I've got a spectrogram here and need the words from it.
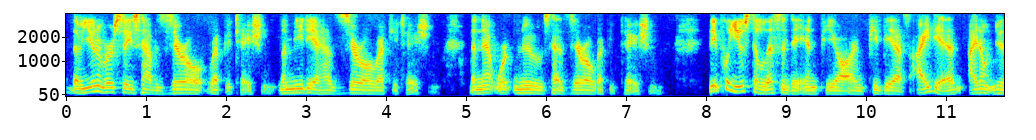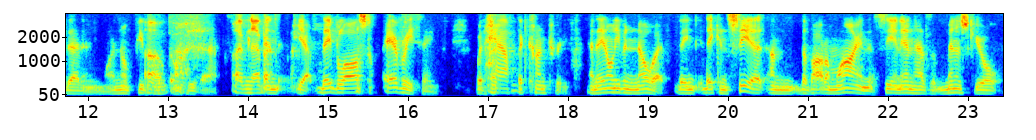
the universities have zero reputation. The media has zero reputation. The network news has zero reputation. People used to listen to NPR and PBS. I did. I don't do that anymore. No people oh, don't do that. I've never. And yeah, they've lost everything with half the country, and they don't even know it. They they can see it on the bottom line that CNN has a minuscule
